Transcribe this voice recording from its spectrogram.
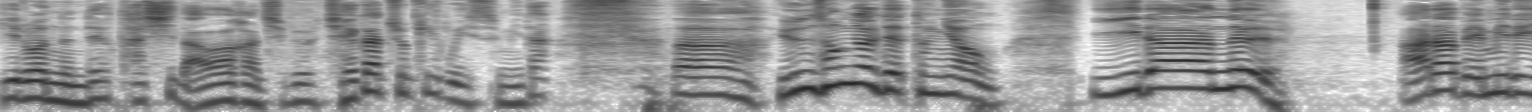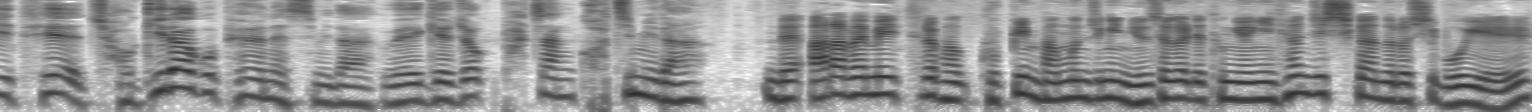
이루었는데 다시 나와가지고 제가 쫓기고 있습니다. 아, 윤석열 대통령 이란을 아랍에미레이트의 적이라고 표현했습니다. 외교적 파장 커집니다. 네, 아랍에미리트를 국빈 방문 중인 윤석열 대통령이 현지 시간으로 15일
